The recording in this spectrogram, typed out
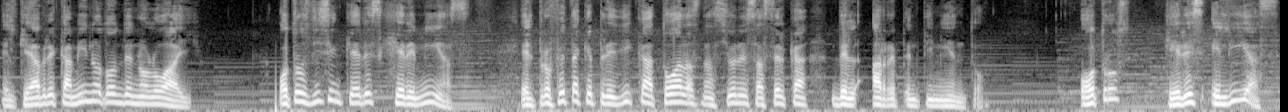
el que abre camino donde no lo hay. Otros dicen que eres Jeremías, el profeta que predica a todas las naciones acerca del arrepentimiento. Otros, que eres Elías,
